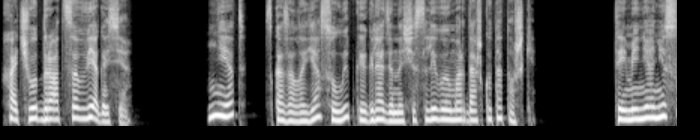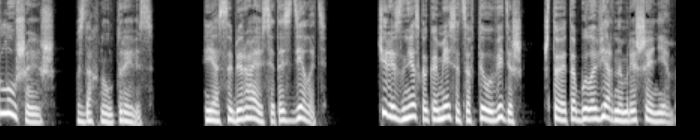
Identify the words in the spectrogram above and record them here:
Хочу драться в Вегасе». «Нет», — сказала я с улыбкой, глядя на счастливую мордашку Татошки. «Ты меня не слушаешь», — вздохнул Трэвис. «Я собираюсь это сделать. Через несколько месяцев ты увидишь, что это было верным решением».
